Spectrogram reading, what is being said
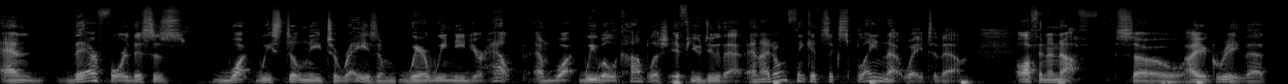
And therefore, this is what we still need to raise and where we need your help and what we will accomplish if you do that. And I don't think it's explained that way to them often enough. So I agree that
